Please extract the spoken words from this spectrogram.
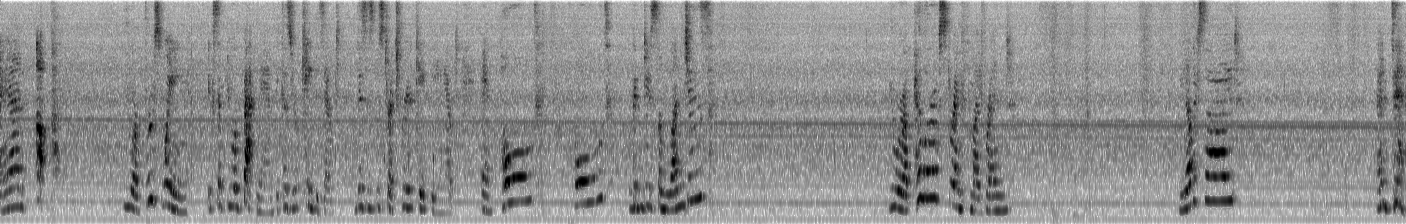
And up! You are Bruce Wayne, except you are Batman because your cape is out. This is the stretch for your cape being out. And hold, hold. We're gonna do some lunges. You are a pillar of strength, my friend. The other side. And down.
